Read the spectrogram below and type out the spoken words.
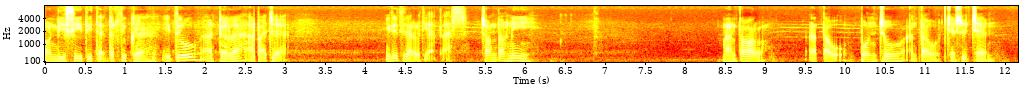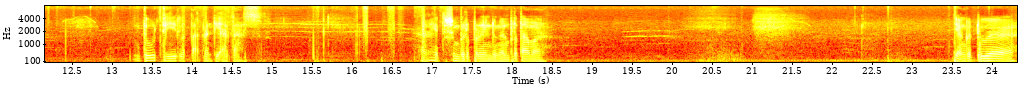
kondisi tidak terduga itu adalah apa aja? Itu ditaruh di atas. Contoh nih mantol atau ponco atau jas hujan itu diletakkan di atas. Nah itu sumber perlindungan pertama. Yang kedua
